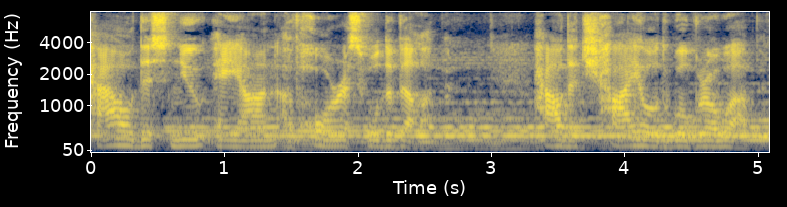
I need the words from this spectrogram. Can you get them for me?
how this new aeon of Horus will develop, how the child will grow up.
